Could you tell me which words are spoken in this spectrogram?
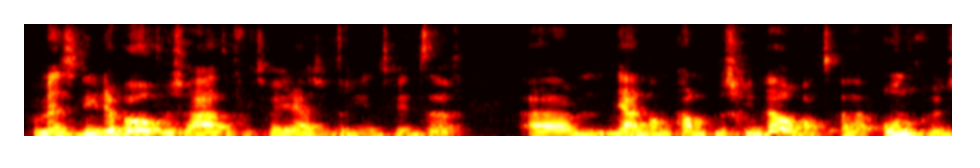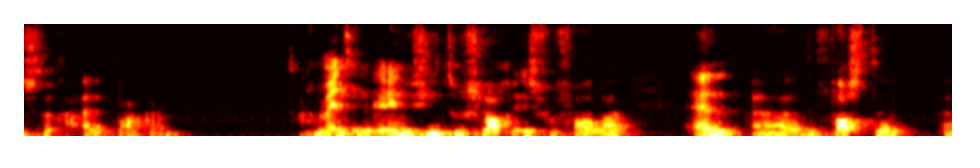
Voor mensen die daarboven zaten voor 2023, um, ja, dan kan het misschien wel wat uh, ongunstig uitpakken. Gemeentelijke energietoeslag is vervallen en uh, de vaste uh,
